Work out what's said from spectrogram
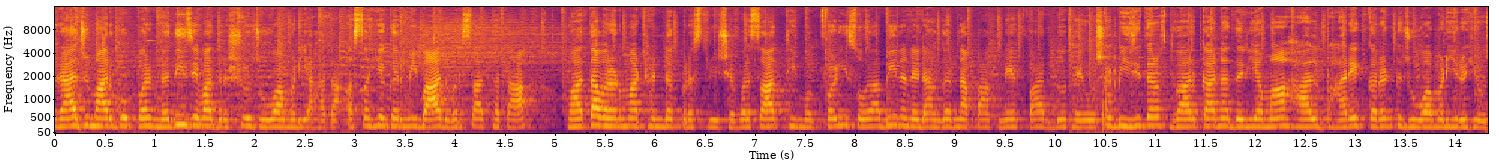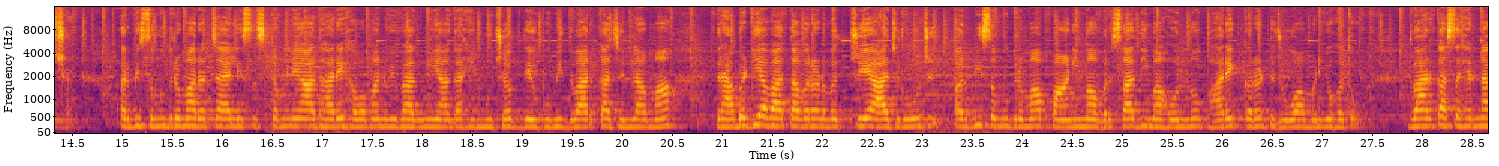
રાજમાર્ગો પર નદી જેવા દ્રશ્યો જોવા મળ્યા હતા. અસહ્ય ગરમી બાદ વરસાદ થતાં વાતાવરણમાં ઠંડક પ્રસરી છે. વરસાદથી મગફળી, સોયાબીન અને ડાંગરના પાકને ફાયદો થયો છે. બીજી તરફ દ્વારકાના દરિયામાં હાલ ભારે કરંટ જોવા મળી રહ્યો છે. અરબી સમુદ્રમાં રચાયેલી સિસ્ટમને આધારે હવામાન વિભાગની આગાહી મુજબ દેવભૂમિ દ્વારકા જિલ્લામાં દ્રાબડિયા વાતાવરણ વચ્ચે આજ રોજ અરબી સમુદ્રમાં પાણીમાં વરસાદી માહોલનો ભારે કરંટ જોવા મળ્યો હતો. દ્વારકા શહેરના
